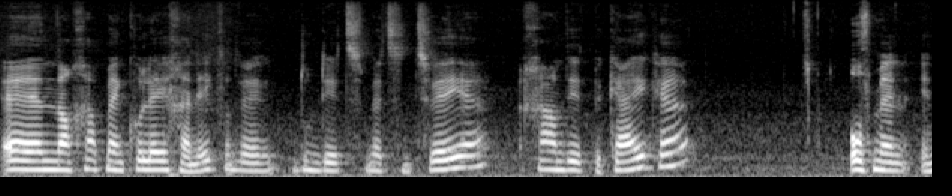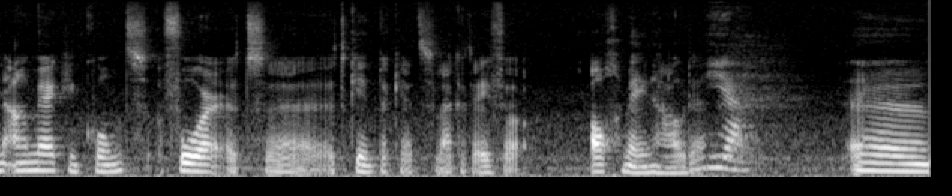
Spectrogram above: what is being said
En dan gaat mijn collega en ik, want wij doen dit met z'n tweeën, gaan dit bekijken. Of men in aanmerking komt voor het, eh, het kindpakket. Laat ik het even algemeen houden. ja, Ehm,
